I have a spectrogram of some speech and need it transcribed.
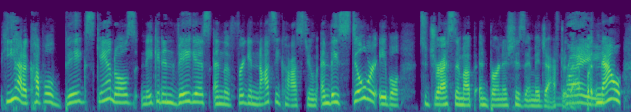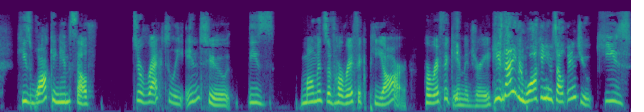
he had a couple big scandals, naked in Vegas and the friggin' Nazi costume, and they still were able to dress him up and burnish his image after that. But now he's walking himself directly into these moments of horrific PR, horrific imagery. He's not even walking himself into, he's,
